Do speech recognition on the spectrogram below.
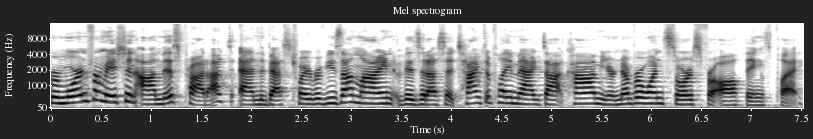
For more information on this product and the best toy reviews online, visit us at timetoplaymag.com, your number one source for all things play.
